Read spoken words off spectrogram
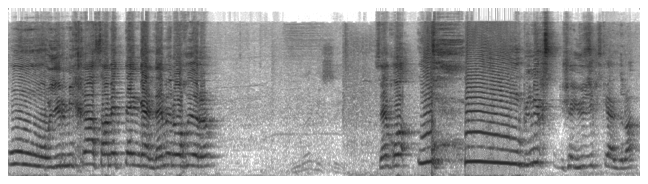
Oo 22K Samet'ten geldi hemen okuyorum. Seko Uhu 1000x şey 100x geldi lan.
